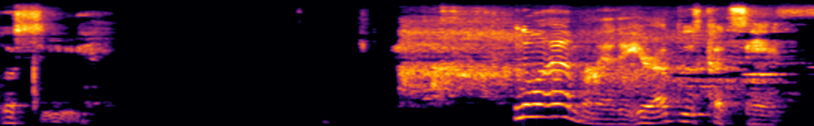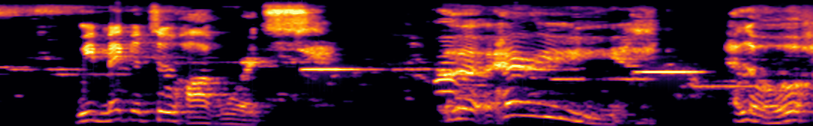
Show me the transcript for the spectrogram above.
Let's see. You know what? I am gonna end it here after this cutscene. We make it to Hogwarts. Uh, hey! Hello.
